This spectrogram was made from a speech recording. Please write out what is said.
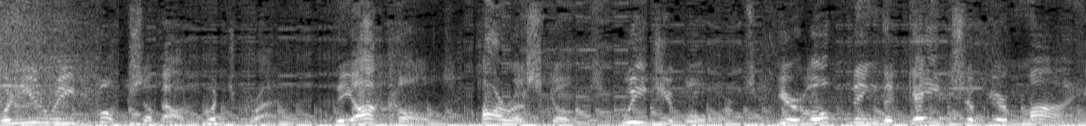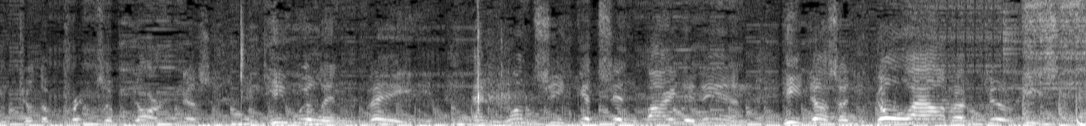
When you read books about witchcraft, the occult, horoscopes, Ouija boards, you're opening the gates of your mind to the Prince of Darkness, and he will invade. And once he gets invited in, he doesn't go out until he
